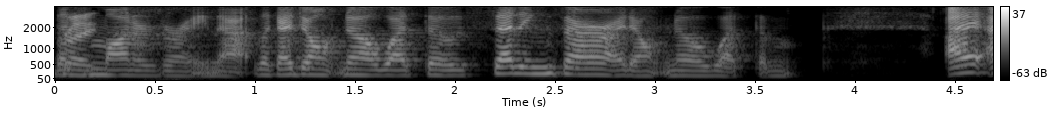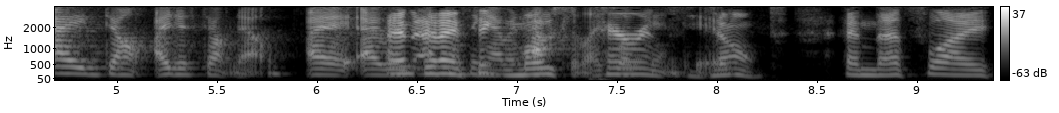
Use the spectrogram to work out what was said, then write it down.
like Right. monitoring that. Like I don't know what those settings are. I don't know what the I I don't I just don't know. I I would And and I think would most to, like, parents don't. And that's why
